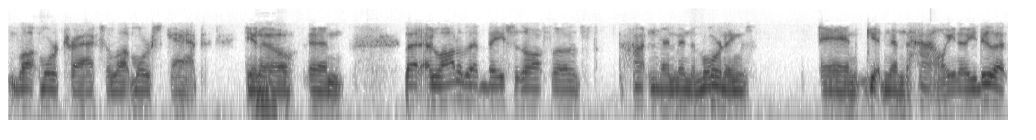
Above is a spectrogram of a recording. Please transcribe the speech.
lot more tracks, a lot more scat, you mm-hmm. know, and but a lot of that bases off of hunting them in the mornings and getting them to howl. You know, you do that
